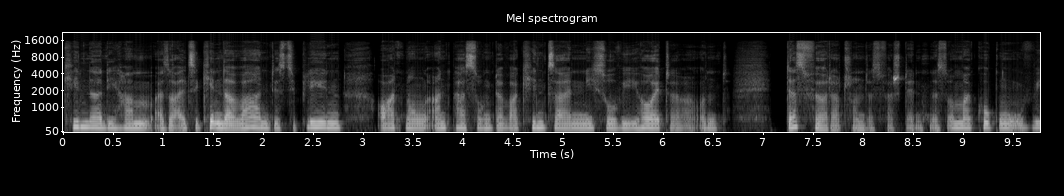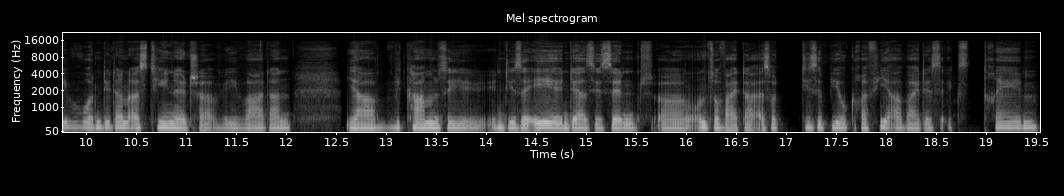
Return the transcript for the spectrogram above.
Kinder, die haben, also als sie Kinder waren, Disziplin, Ordnung, Anpassung, da war Kindsein nicht so wie heute. Und das fördert schon das Verständnis. Und mal gucken, wie wurden die dann als Teenager? Wie war dann, ja, wie kamen sie in diese Ehe, in der sie sind äh, und so weiter. Also diese Biografiearbeit ist extrem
